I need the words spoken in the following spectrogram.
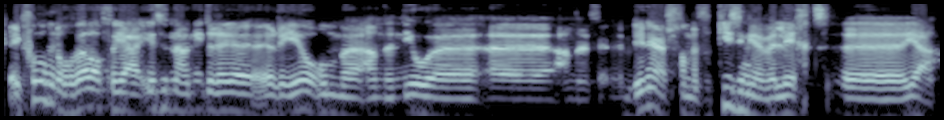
Ik vroeg me nog wel van ja, is het nou niet reëel om uh, aan de nieuwe uh, aan de winnaars van de verkiezingen wellicht ja,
